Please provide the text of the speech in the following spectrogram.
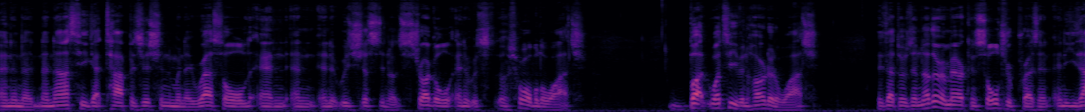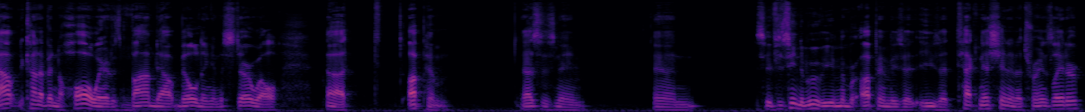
and then the, the Nazi got top position when they wrestled, and and and it was just you know struggle, and it was, it was horrible to watch. But what's even harder to watch is that there's another American soldier present, and he's out kind of in the hallway of this bombed out building in the stairwell. Uh, Upham, that's his name. And so if you've seen the movie, you remember Upham. He's a he's a technician and a translator,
